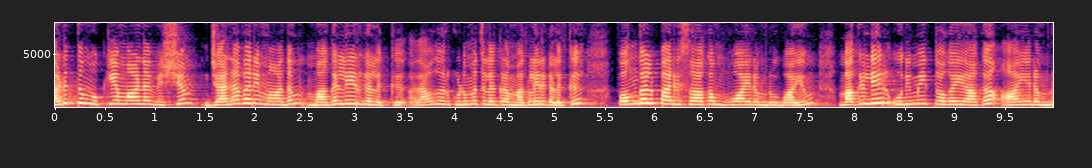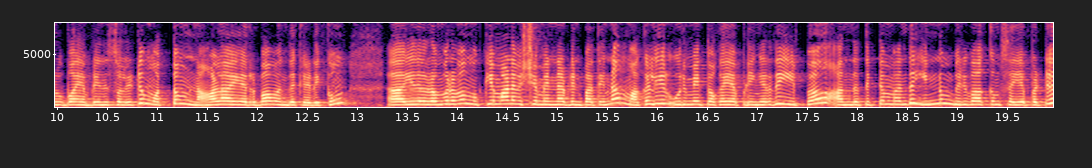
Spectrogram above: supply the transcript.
அடுத்து முக்கியமான விஷயம் ஜனவரி மாதம் மகளிர்களுக்கு அதாவது ஒரு குடும்பத்தில் இருக்கிற மகளிர்களுக்கு பொங்கல் பரிசாக மூவாயிரம் ரூபாயும் மகளிர் உரிமை தொகையாக ஆயிரம் ரூபாய் அப்படின்னு சொல்லிட்டு மொத்தம் நாலாயிரம் ரூபாய் வந்து கிடைக்கும். இதில் ரொம்ப ரொம்ப முக்கியமான விஷயம் என்ன அப்படின்னு பார்த்தீங்கன்னா மகளிர் உரிமை தொகை அப்படிங்கிறது இப்போ அந்த திட்டம் வந்து இன்னும் விரிவாக்கம் செய்யப்பட்டு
